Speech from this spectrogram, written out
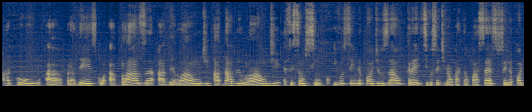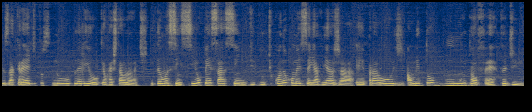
a Gol, a Bradesco, a Plaza, a The Lounge, a W Lounge. Essas são cinco. E você ainda pode usar o crédito, se você tiver um cartão com acesso, você ainda pode usar créditos no Blériot, que é um restaurante. Então, assim, se eu pensar assim, de, de quando eu comecei a viajar é, para hoje, aumentou muito a oferta de,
